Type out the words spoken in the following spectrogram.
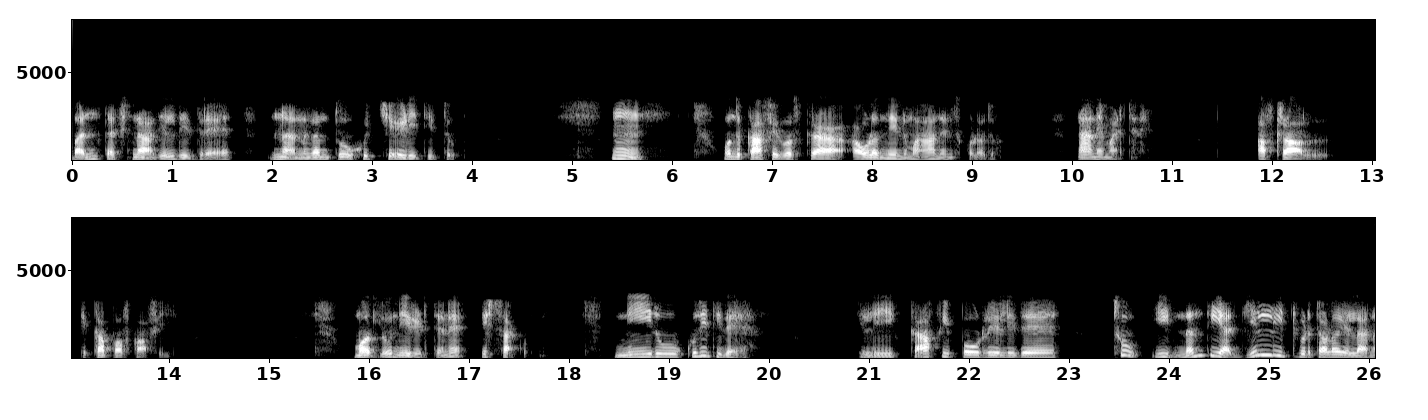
ಬಂದ ತಕ್ಷಣ ಅದಿಲ್ದಿದ್ರೆ ನನಗಂತೂ ಹುಚ್ಚೆ ಹಿಡಿತಿತ್ತು. ಹ್ಞೂ ಒಂದು ಕಾಫಿಗೋಸ್ಕರ ಅವಳನ್ನೇನು ಮಹಾ ನೆನೆಸ್ಕೊಳ್ಳೋದು ನಾನೇ ಮಾಡ್ತೇನೆ. After all a cup of coffee ಮೊದಲು ನೀರಿಡ್ತೇನೆ. ಇಷ್ಟು ಸಾಕು. ನೀರು ಕುದೀತಿದೆ. ಇಲ್ಲಿ ಕಾಫಿ ಪೌಡ್ರ್ ಎಲ್ಲಿದೆ? ಥೂ, ಈ ನಂದಿ ಅದೆಲ್ಲಿ ಇಟ್ಬಿಡ್ತಾಳೋ ಎಲ್ಲಾನ.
